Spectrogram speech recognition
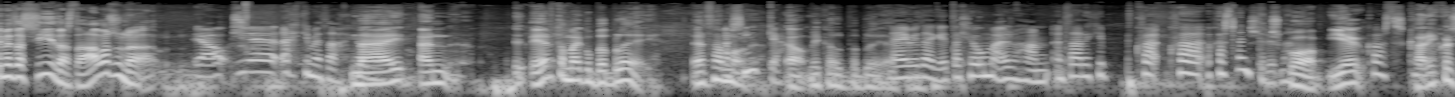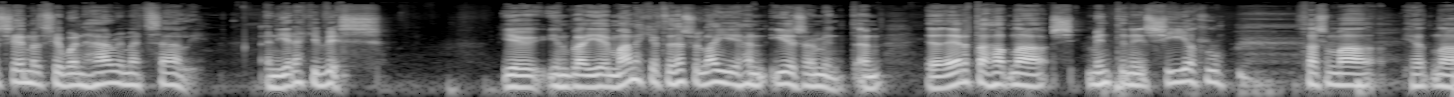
með þetta síðasta? Það var svona... Já, ég er ekki með það. Nei, en Er þetta Michael Bublé? Er það að syngja? Já, Michael Bublé. Nei, ég veit ekki, þetta hljóma eins og hann, en það er ekki, hvað hva, hva stendur þetta? Sko, ég, það er eitthvað sem er að segja When Harry Met Sally, en ég er ekki viss. Ég, ég, ég man ekki eftir þessu lægi í þessari mynd, en er þetta hérna myndinni Seattle, það sem að, hérna,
